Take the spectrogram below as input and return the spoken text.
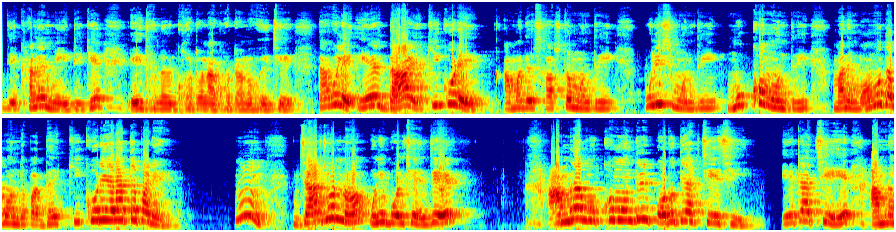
যেখানে মেয়েটিকে এই ধরনের ঘটনা ঘটানো হয়েছে। তাহলে এর দায় কি করে আমাদের স্বাস্থ্যমন্ত্রী, পুলিশ মন্ত্রী, মুখ্যমন্ত্রী মানে মমতা বন্দ্যোপাধ্যায় কি করে এড়াতে পারে? হুম, যার জন্য উনি বলছেন যে আমরা মুখ্যমন্ত্রীর পদত্যাগ চেয়েছি। এটা চেয়ে আমরা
